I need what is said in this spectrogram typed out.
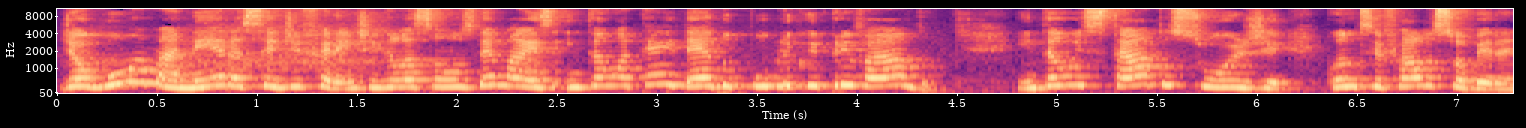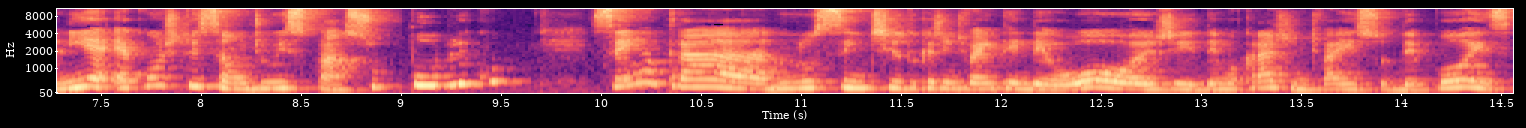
de alguma maneira, ser diferente em relação aos demais. Então, até a ideia do público e privado. Então, o Estado surge, quando se fala soberania, é a constituição de um espaço público sem entrar no sentido que a gente vai entender hoje, democrático, a gente vai isso depois,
